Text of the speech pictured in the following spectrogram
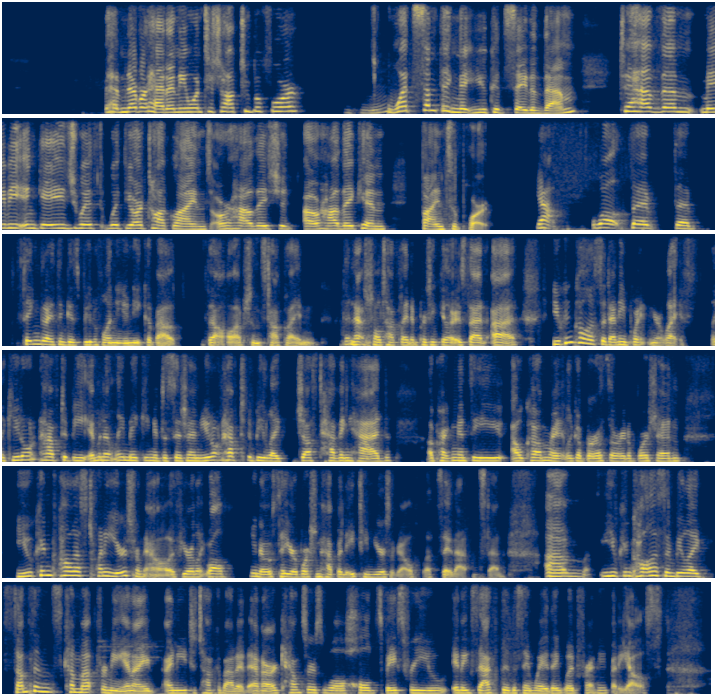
have never had anyone to talk to before, mm-hmm. what's something that you could say to them to have them maybe engage with with your talk lines or how they should or how they can find support? Yeah. Well, the the thing that I think is beautiful and unique about the all options talk line, the national talk line in particular, is that uh, you can call us at any point in your life. Like you don't have to be imminently making a decision. You don't have to be like just having had a pregnancy outcome, right? Like a birth or an abortion. You can call us 20 years from now if you're like, well, you know, say your abortion happened 18 years ago. Let's say that instead. Um, you can call us and be like, something's come up for me and I, I need to talk about it. And our counselors will hold space for you in exactly the same way they would for anybody else.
